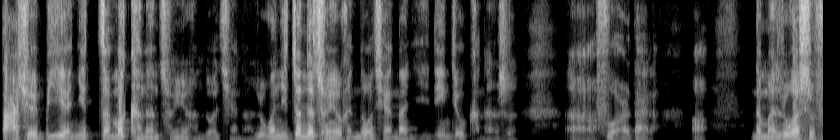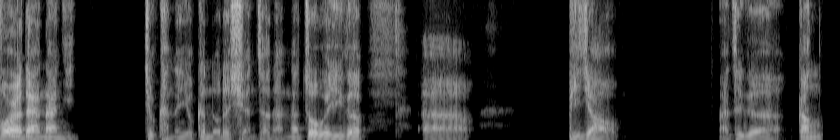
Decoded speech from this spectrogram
大学毕业，你怎么可能存有很多钱呢？如果你真的存有很多钱，那你一定就可能是呃富二代了。那么，如果是富二代，那你就可能有更多的选择了。那作为一个呃比较啊这个刚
